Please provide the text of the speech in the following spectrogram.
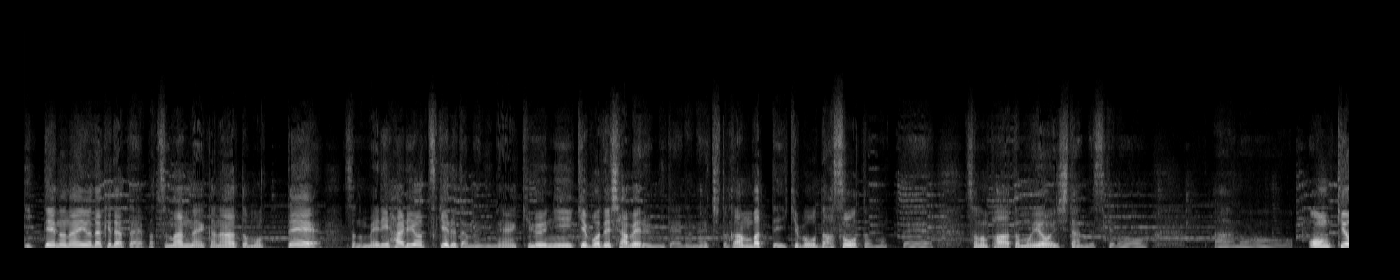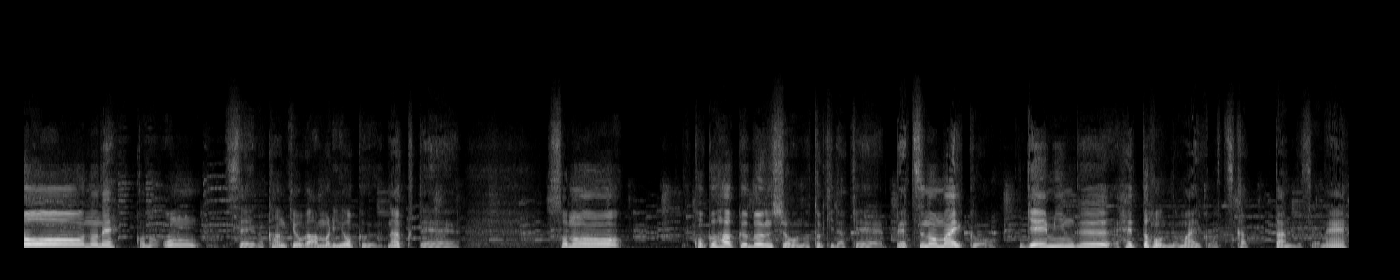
一定の内容だけだったらやっぱつまんないかなと思ってそのメリハリをつけるためにね急にイケボで喋るみたいなねちょっと頑張ってイケボを出そうと思ってそのパートも用意したんですけどあの音響のねこの音声の環境があんまり良くなくてその告白文章の時だけ別のマイクをゲーミングヘッドホンのマイクを使ったんですよね、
